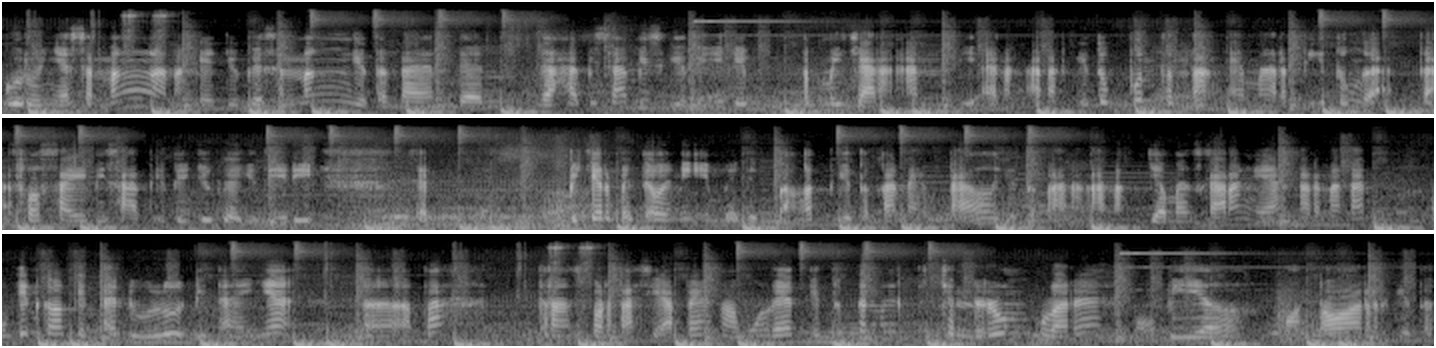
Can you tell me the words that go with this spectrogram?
gurunya seneng anaknya juga seneng gitu kan. Dan nggak habis-habis gitu. Jadi pembicaraan di anak-anak itu pun tentang MRT itu nggak nggak selesai di saat itu juga gitu. Jadi saya pikir betul oh ini embedded banget gitu kan nempel gitu kan anak-anak zaman sekarang ya. Karena kan mungkin kalau kita dulu ditanya uh, apa transportasi apa yang kamu lihat itu kan cenderung keluarnya mobil motor gitu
